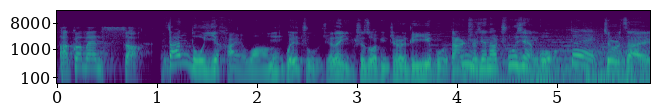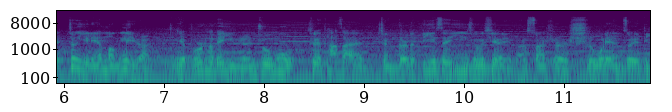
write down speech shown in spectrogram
Aquaman sucks. 单独以海王为主角的影视作品，这是第一部。但是之前他出现过，对，就是在正义联盟里边，也不是特别引人注目，所以他在整个的 DC 英雄系列里边，算是食物链最底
